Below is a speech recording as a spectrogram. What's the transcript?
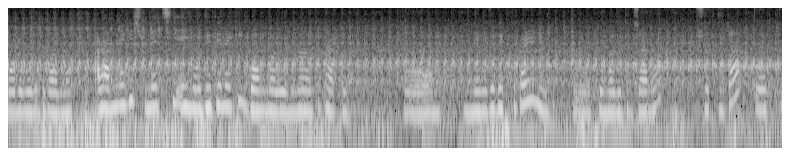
বলে বোঝাতে পারব না। আর আমি নাকি শুনেছি এই নদীতে নাকি গঙ্গা যমুনা নাকি থাকে। তো নেমে তো দেখতে পারিনি? তো তোমরা যদি জানো সত্যিটা, তো একটু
